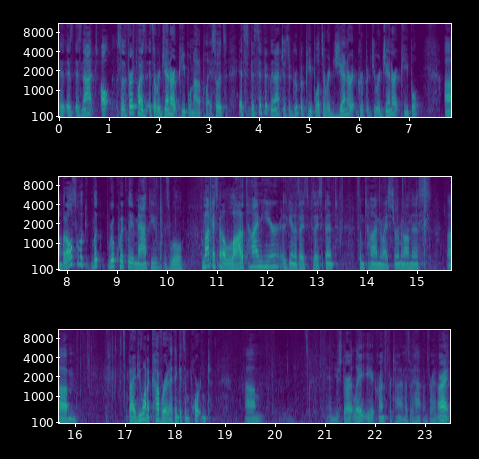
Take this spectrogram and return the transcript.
is, is not. All, so the first point is it's a regenerate people, not a place. So it's it's specifically not just a group of people; it's a regenerate group of regenerate people. Um, but also look look real quickly at Matthew as we'll. I'm not going to spend a lot of time here again, as I because I spent some time in my sermon on this. Um, but I do want to cover it. I think it's important. Um, and you start late, you get crunched for time. That's what happens, right? All right.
